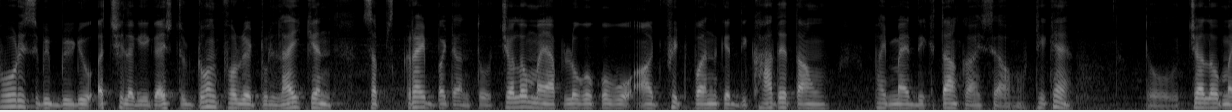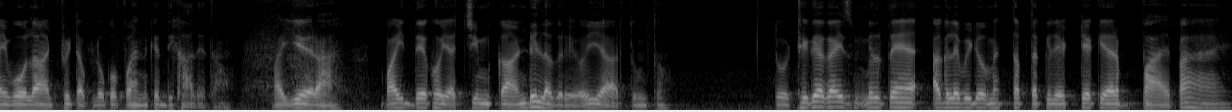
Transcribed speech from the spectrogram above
थोड़ी सी भी वीडियो अच्छी लगी गाइज़ तो don't forget to like and subscribe button तो चलो, मैं आप लोगों को वो आउटफिट पहन के दिखा देता हूँ। भाई मैं दिखता कैसा हूँ, ठीक है? तो चलो मैं बोला आउटफिट आप लोग को पहन के दिखा देता हूँ। भाई ये रहा। भाई देखो यार, चिमकांडी लग रहे हो यार तुम तो। तो ठीक है गाइज़ मिलते हैं अगले वीडियो में। तब तक के लिए टेक केयर बाय बाय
